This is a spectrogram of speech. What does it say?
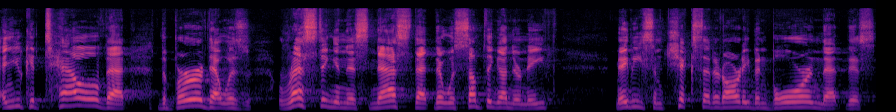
And you could tell that the bird that was resting in this nest, that there was something underneath maybe some chicks that had already been born that this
